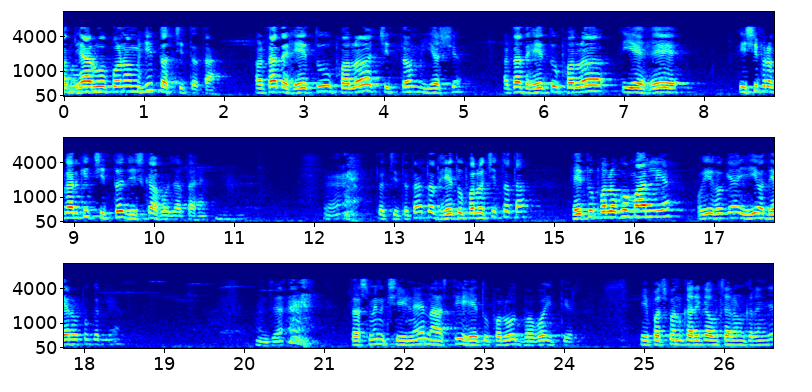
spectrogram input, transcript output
अध्यारोपणम ही तत्चित्तता। अर्थात हेतु फल चित्तम यश्य। अर्थात हेतु फल ये है। इसी प्रकार की चित्त जिसका हो जाता है। तो चित्तता तथा हेतु फल चित्तता। हेतु फलों को मान लिया। वही हो गया यही अध्यारोप कर लिया। तस्मिन क्षीण नास्ति हेतु फलोद्भव इत्यर्थ। ये पचपन कार्य का उच्चारण करेंगे।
